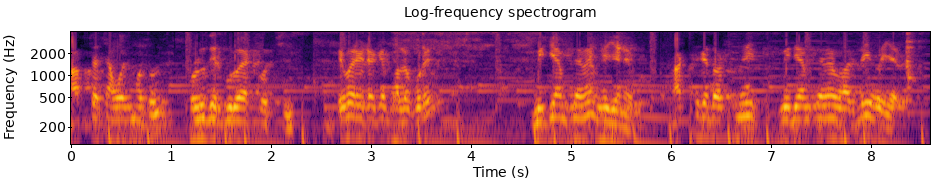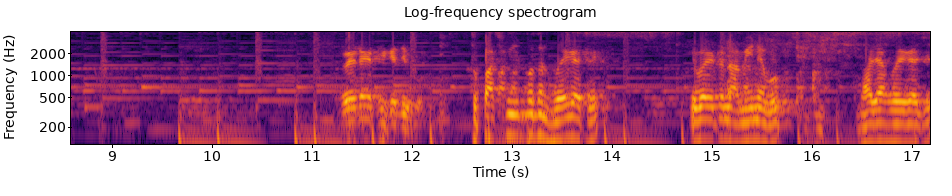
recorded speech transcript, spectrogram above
হাফ চা চামচ মতন হলুদের গুঁড়ো অ্যাড করছি। এবার এটাকে ভালো করে মিডিয়াম ফ্লেমে ভেজে নেব। আট থেকে দশ মিনিট মিডিয়াম ফ্লেমে ভাজলেই হয়ে যাবে। এটাকে ঢেকে দেবো। তো পাঁচ মিনিট মতন হয়ে গেছে। এবার এটা নামিয়ে নেব। ভাজা হয়ে গেছে।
